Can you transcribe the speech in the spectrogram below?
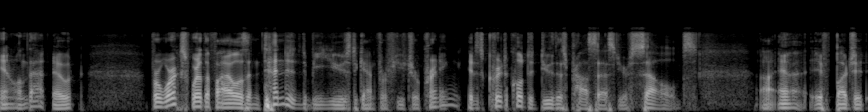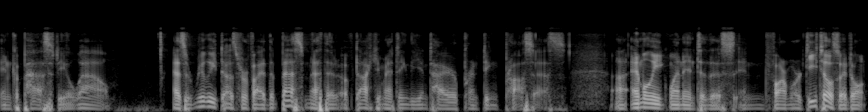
And on that note, for works where the file is intended to be used again for future printing, it is critical to do this process yourselves. uh, if budget and capacity allow as it really does provide the best method of documenting the entire printing process. Uh, Emily went into this in far more detail, so I don't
